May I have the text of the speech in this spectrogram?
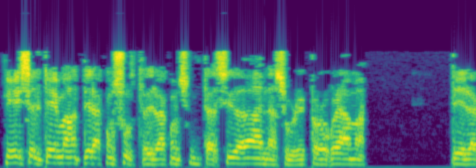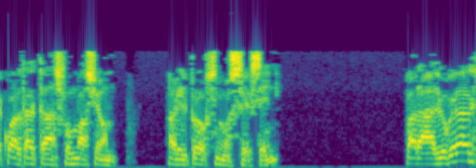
que es el tema de la consulta, de la consulta ciudadana sobre el programa de la cuarta transformación para el próximo sexenio. Para lograr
